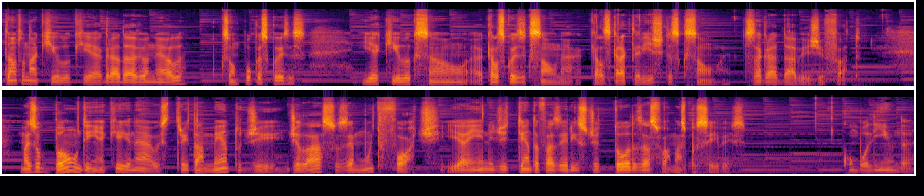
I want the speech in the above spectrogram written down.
Tanto naquilo que é agradável nela, que são poucas coisas, e aquilo que são aquelas coisas que são, né, aquelas características que são desagradáveis de fato. Mas o bonding aqui, né, o estreitamento de, de laços é muito forte e a Enid tenta fazer isso de todas as formas possíveis. Com bolinho da,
